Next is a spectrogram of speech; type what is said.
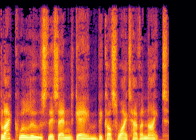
Black will lose this endgame because white have a knight.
